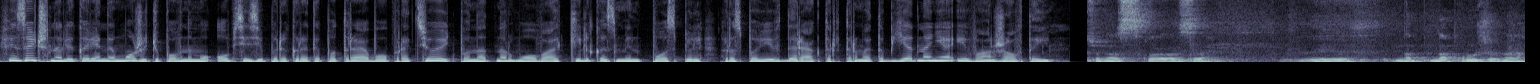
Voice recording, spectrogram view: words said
Фізично лікарі не можуть у повному обсязі перекрити потребу. Працюють понаднормово, а кілька змін поспіль, розповів директор терметоб'єднання Іван Жовтий. У нас склалася напружена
